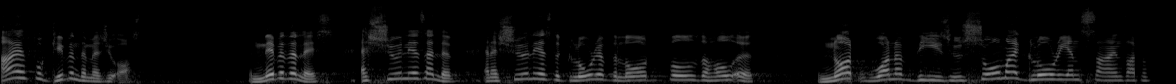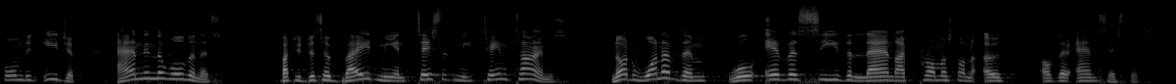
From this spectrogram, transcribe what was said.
I have forgiven them as you asked. Nevertheless, as surely as I live, and as surely as the glory of the Lord fills the whole earth, not one of these who saw my glory and signs I performed in Egypt and in the wilderness, but who disobeyed me and tested me ten times, not one of them will ever see the land I promised on oath of their ancestors.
